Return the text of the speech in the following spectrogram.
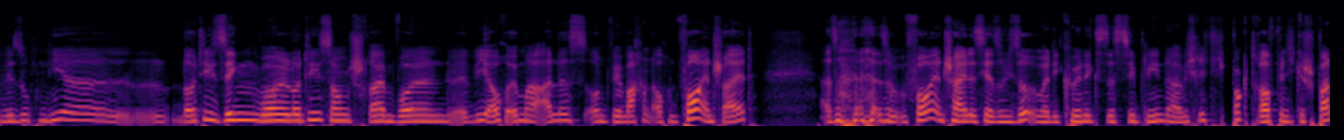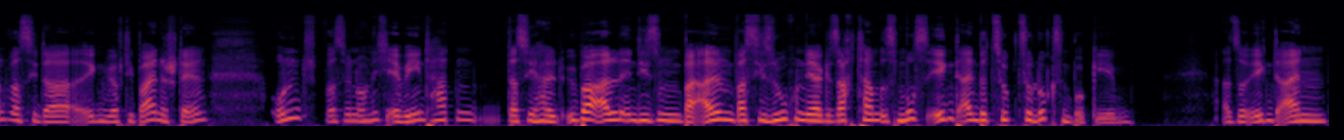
wir suchen hier Leute, die singen wollen, Leute, die Songs schreiben wollen, wie auch immer alles und wir machen auch einen Vorentscheid. Also, also Vorentscheid ist ja sowieso immer die Königsdisziplin, da habe ich richtig Bock drauf, bin ich gespannt, was sie da irgendwie auf die Beine stellen. Und was wir noch nicht erwähnt hatten, dass sie halt überall in diesem, bei allem, was sie suchen, ja gesagt haben, es muss irgendeinen Bezug zu Luxemburg geben. Also irgendeinen,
